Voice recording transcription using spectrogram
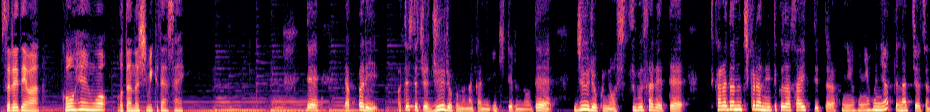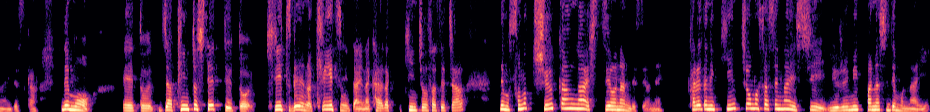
それでは、後編をお楽しみください。で、やっぱり私たちは重力の中に生きてるので、重力に押しつぶされて、体の力抜いてくださいって言ったら、ふにゃふにゃふにゃってなっちゃうじゃないですか。でも、えっ、ー、と、じゃあピンとしてって言うと、起立、例の起立みたいな体緊張させちゃう。でもその習慣が必要なんですよね。体に緊張もさせないし、緩みっぱなしでもない、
